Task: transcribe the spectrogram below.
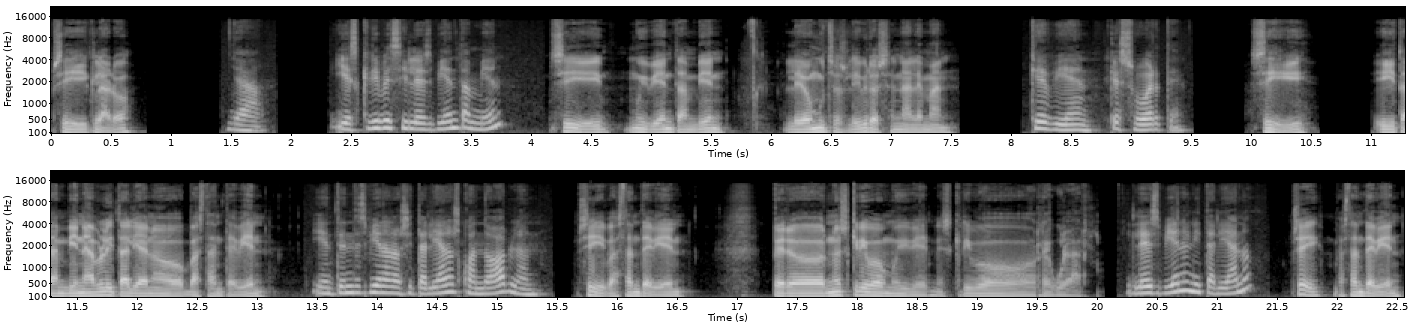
Sí, claro. Ya. ¿Y escribes y lees bien también? Sí, muy bien también. Leo muchos libros en alemán. Qué bien, qué suerte. Sí. Y también hablo italiano bastante bien. ¿Y entiendes bien a los italianos cuando hablan? Sí, bastante bien. Pero no escribo muy bien, escribo regular. ¿Y lees bien en italiano? Sí, bastante bien.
